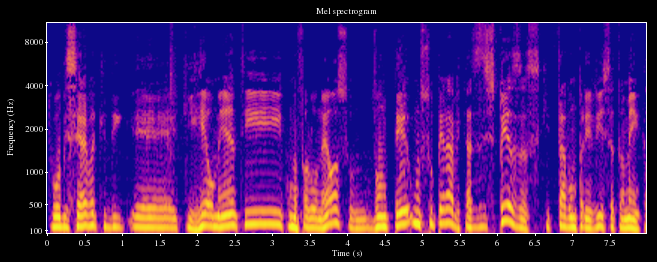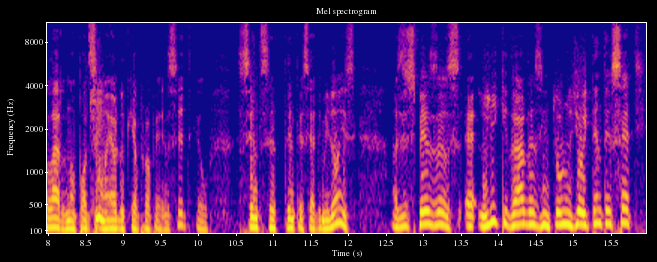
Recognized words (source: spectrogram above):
tu observa que, de, é, que realmente, como falou o Nelson, vão ter um superávit. As despesas que estavam previstas também, claro, não pode Sim. ser maior do que a própria receita, que é o 177 milhões, as despesas é, liquidadas em torno de 87.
